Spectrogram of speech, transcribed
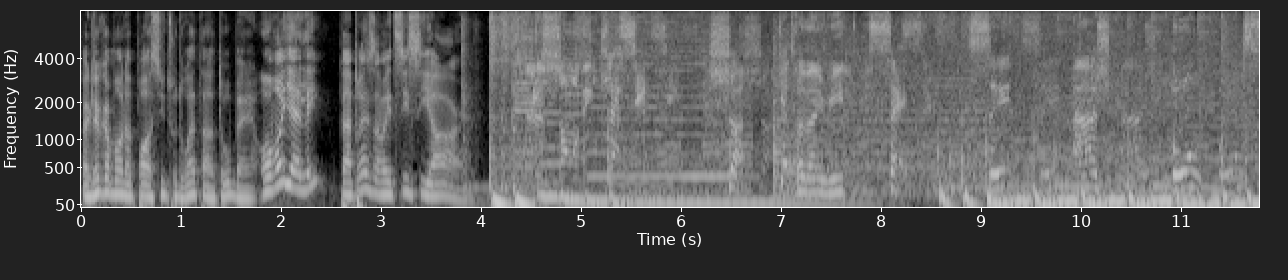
Fait que là, comme on a passé tout droit tantôt, ben, on va y aller. Puis après, ça va être CCR. Le son des classiques. Choc 88 7. C H-O-C.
